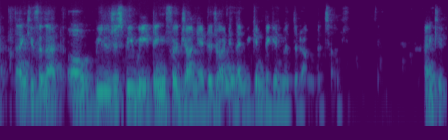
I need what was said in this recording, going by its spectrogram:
Yeah, thank you for that. Uh, we'll just be waiting for Janya to join and then we can begin with the round itself. Thank you.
